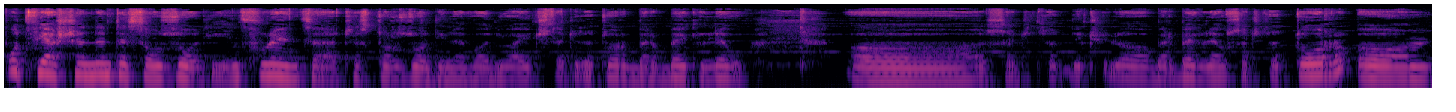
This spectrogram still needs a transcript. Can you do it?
Pot fi ascendente sau zodii, influențele acestor zodii le văd eu aici, săgetător, berbec, leu, uh, săgetă, deci uh, berbec, leu, săgetător, uh,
